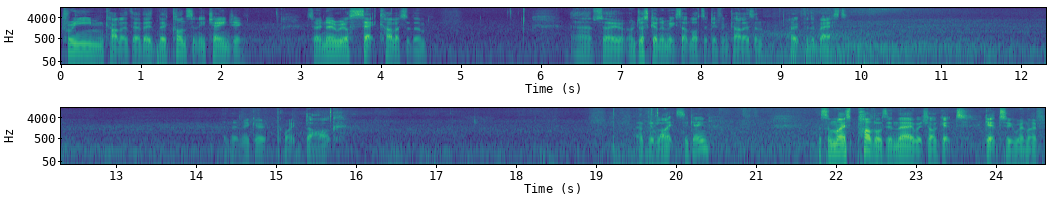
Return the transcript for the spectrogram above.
cream colour there. They're, they're constantly changing. So no real set colour to them. Uh, so I'm just going to mix up lots of different colours and hope for the best. And then they go quite dark. Add the lights again. There's some nice puddles in there which I'll get get to when I've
